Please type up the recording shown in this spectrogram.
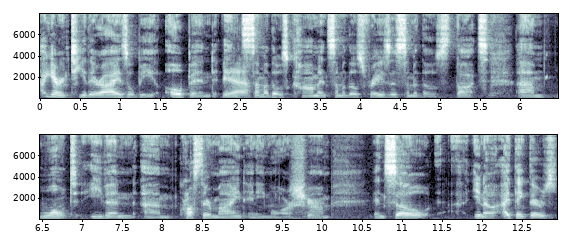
I guarantee their eyes will be opened Yeah. and some of those comments, some of those phrases, some of those thoughts um, won't even um, cross their mind anymore. Sure. Um, and so, you know, I think there's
